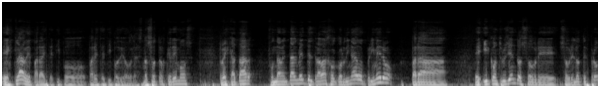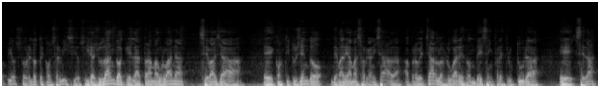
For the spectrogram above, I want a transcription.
es clave para este tipo, para este tipo de obras. Nosotros queremos rescatar fundamentalmente el trabajo coordinado, primero para eh, ir construyendo sobre, sobre lotes propios, sobre lotes con servicios, ir ayudando a que la trama urbana se vaya eh, constituyendo de manera más organizada, aprovechar los lugares donde esa infraestructura eh, se da.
